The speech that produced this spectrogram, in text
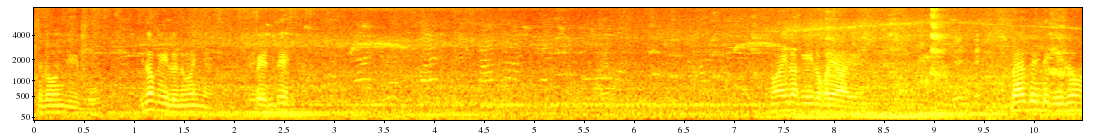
2,000. Ilang kilo naman yan? Depende. Mga ilang kilo kaya yun? 20. Dahil 20 kilo.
